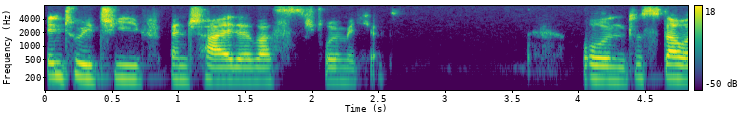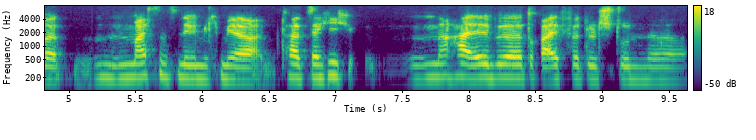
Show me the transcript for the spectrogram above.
intuitiv entscheide, was ströme ich jetzt. Und es dauert, meistens nehme ich mir tatsächlich eine halbe, dreiviertel Stunde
